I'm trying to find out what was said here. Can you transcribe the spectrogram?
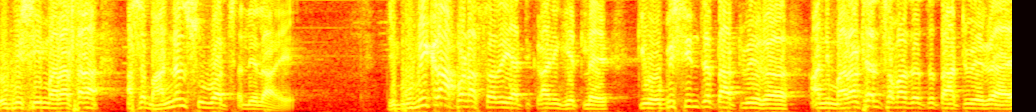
ओबीसी मराठा असं भांडण सुरुवात झालेलं आहे. जी भूमिका आपण असणार या ठिकाणी घेतलंय की ओबीसींचं ताट वेगळं आणि मराठ्यां समाजाचं ताट वेगळं आहे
